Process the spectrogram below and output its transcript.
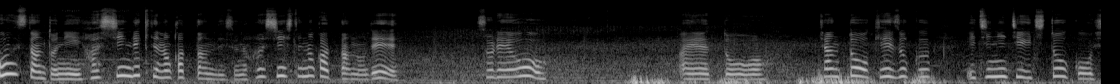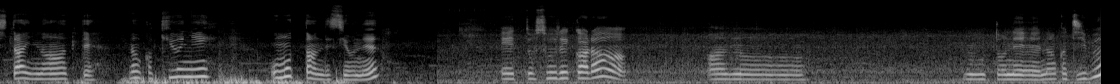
コンスタントに発信できてなかったんですよね。発信してなかったのでそれをえっ、ー、とちゃんと継続1日1投稿したいなってなんか急に思ったんですよね。えっ、ー、とそれからあのー、うんとねなんか自分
